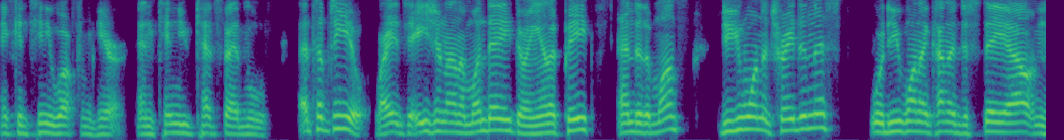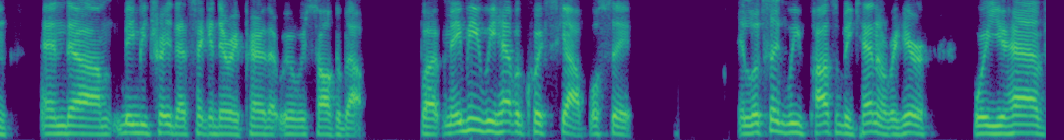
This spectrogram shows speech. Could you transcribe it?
and continue up from here? And can you catch that move? That's up to you, right? It's Asian on a Monday during NFP, end of the month. Do you want to trade in this, or do you want to kind of just stay out and and um, maybe trade that secondary pair that we always talk about? but maybe we have a quick scalp. We'll see. It looks like we possibly can over here, where you have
